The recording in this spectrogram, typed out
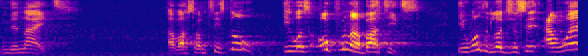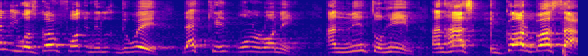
in the night about some things. No, he was open about it. He went to the Lord Jesus say, and when he was going forth in the, the way, there came one running and kneel to him and ask him, God, Master,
